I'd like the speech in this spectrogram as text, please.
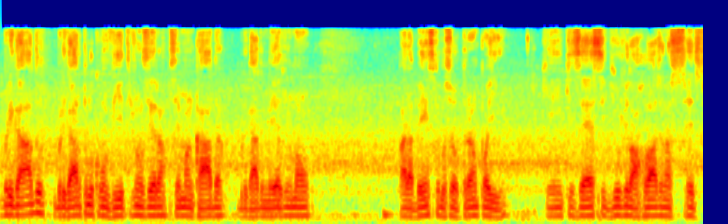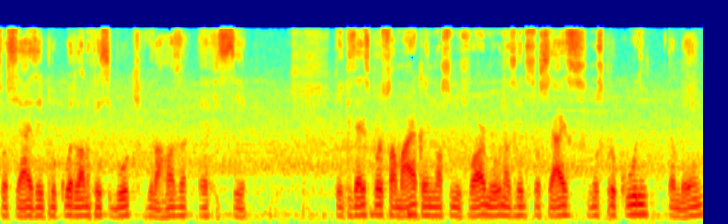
obrigado, obrigado pelo convite, Joãozeira, sem mancada. Obrigado mesmo, irmão. Parabéns pelo seu trampo aí. Quem quiser seguir o Vila Rosa nas redes sociais aí, procura lá no Facebook, Vila Rosa FC. Quem quiser expor sua marca no nosso uniforme ou nas redes sociais, nos procurem também.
